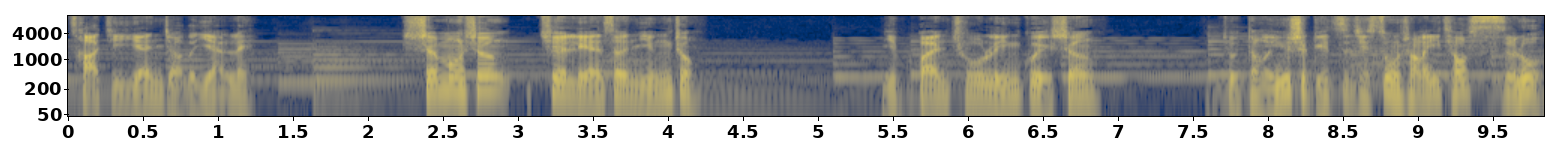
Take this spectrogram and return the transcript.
擦起眼角的眼泪。沈梦生却脸色凝重：“你搬出林桂生，就等于是给自己送上了一条死路。”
